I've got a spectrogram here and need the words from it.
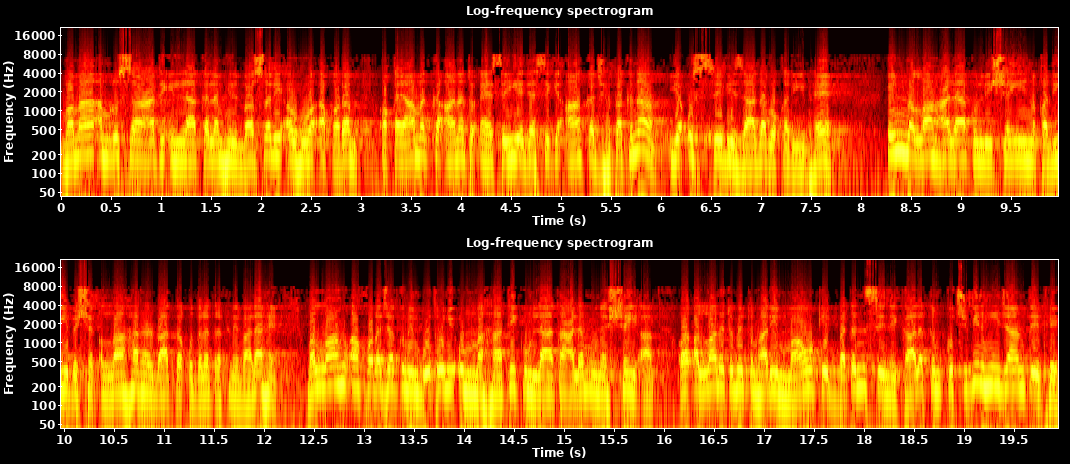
وما امر الساعت الا کلمہ البصر او هو اقرب اور قیامت کا آنا تو ایسے ہی ہے جیسے کہ آنکھ کا جھپکنا یا اس سے بھی زیادہ وہ قریب ہے۔ ان اللہ علی کل شیء قدیر بشک اللہ ہر ہر بات پر قدرت رکھنے والا ہے۔ والله اخرجکم من بطون امهاتکم لا تعلمون شیئا اور اللہ نے تمہیں تمہاری ماؤں کے بطن سے نکالا، تم کچھ بھی نہیں جانتے تھے۔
